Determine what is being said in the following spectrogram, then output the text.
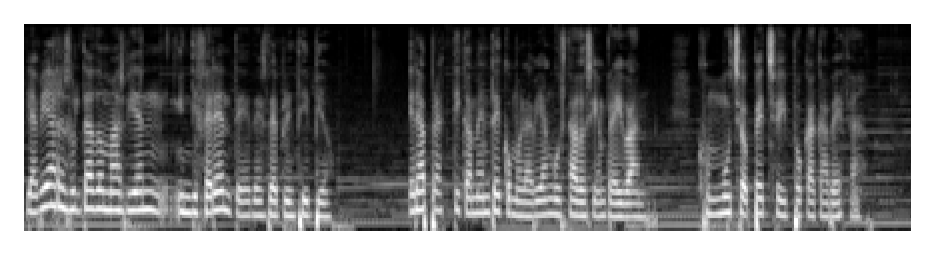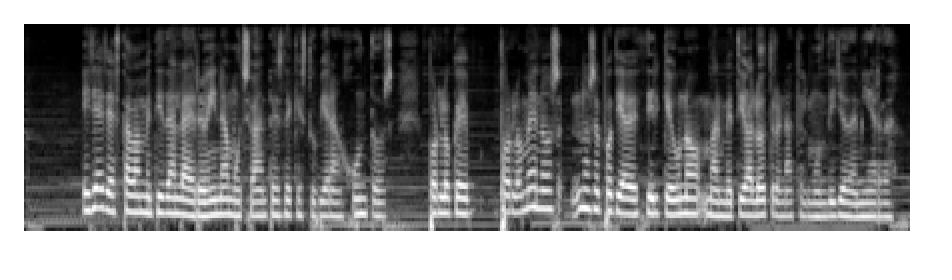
Le había resultado más bien indiferente desde el principio. Era prácticamente como le habían gustado siempre a Iván, con mucho pecho y poca cabeza. Ella ya estaba metida en la heroína mucho antes de que estuvieran juntos, por lo que, por lo menos, no se podía decir que uno malmetió al otro en aquel mundillo de mierda.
